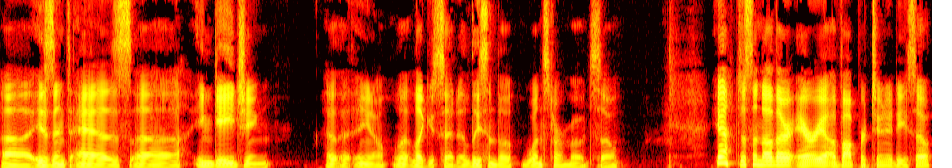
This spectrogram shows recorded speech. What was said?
uh, isn't as uh, engaging, uh, uh, you know, like you said, at least in the one star mode. So, yeah, just another area of opportunity. So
